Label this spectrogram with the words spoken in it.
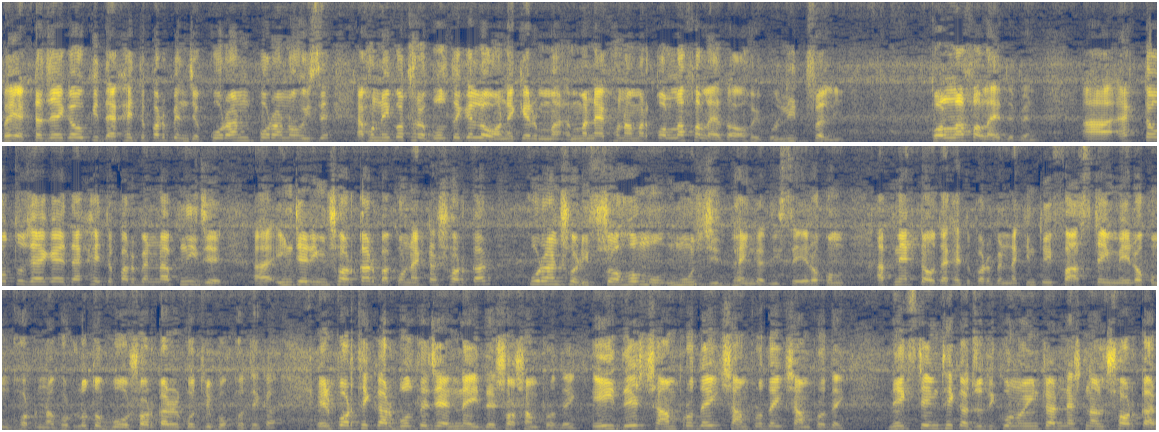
ভাই, একটা জায়গাও কি দেখাইতে পারবেন যে, কোরআন পড়ানো হয়েছে এখন এই কথাটা বলতে গেলে অনেকের মানে এখন আমার কল্লা ফালায় দেওয়া হইব লিটারালি কল্লা ফালায় দেবেন। একটাও তো জায়গায় দেখাইতে পারবেন না আপনি যে ইন্টারিম সরকার বা কোন একটা সরকার কোরআন শরীফ সহ মসজিদ ভেঙ্গা দিছে। এরকম আপনি একটাও দেখাইতে পারবেন না, কিন্তু এই ফার্স্ট টাইম এরকম ঘটনা ঘটলো তো সরকারের কর্তৃপক্ষ থেকে। এরপর থেকে আর বলতে চান না, এই দেশ অসাম্প্রদায়িক। এই দেশ সাম্প্রদায়িক সাম্প্রদায়িক সাম্প্রদায়িক। নেক্সট টাইম থেকে যদি কোনো ইন্টারন্যাশনাল সরকার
